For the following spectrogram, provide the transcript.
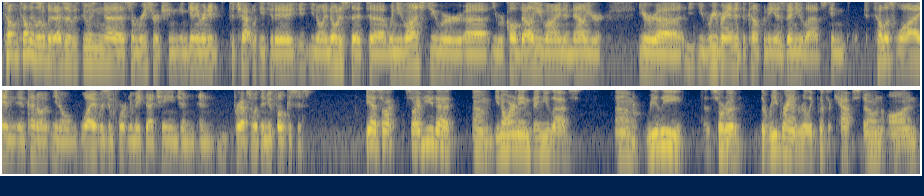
tell tell me a little bit. As I was doing uh, some research and, getting ready to, to, chat with you today, you know, I noticed that uh, when you launched, you were uh, you were called ValueVine, and now you're you're uh, you've rebranded the company as Venue Labs. Can tell us why and, and kind of you know why it was important to make that change, and, and perhaps what the new focus is. Yeah, so I so I view that um, you know our name Venue Labs um, really sort of the rebrand really puts a capstone on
